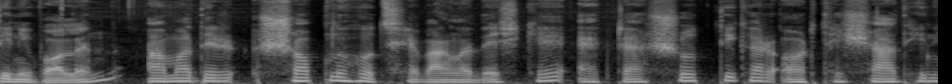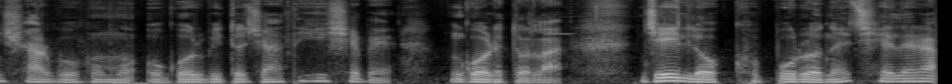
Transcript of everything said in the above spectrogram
তিনি বলেন, আমাদের স্বপ্ন হচ্ছে বাংলাদেশকে একটা সত্যিকার অর্থে স্বাধীন, সার্বভৌম ও গর্বিত জাতি হিসেবে গড়ে তোলা। যেই লক্ষ্য পূরণে ছেলেরা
